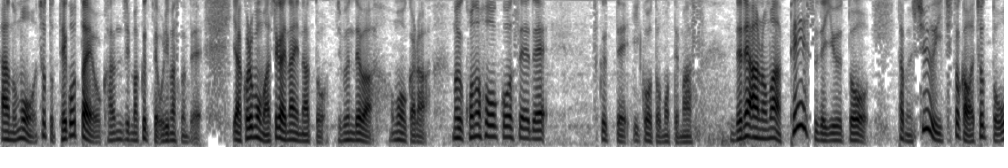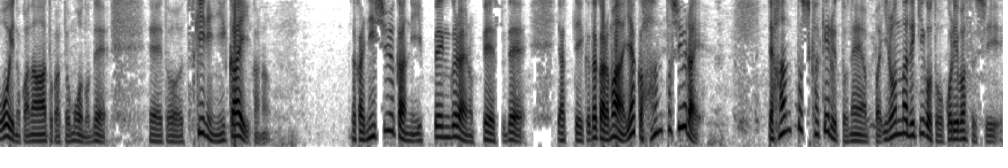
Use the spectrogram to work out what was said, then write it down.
あのもうちょっと手応えを感じまくっておりますので、いや、これもう間違いないなと自分では思うから、まあ、この方向性で作っていこうと思ってます。でね、あのまあ、ペースで言うと、多分週1とかはちょっと多いのかなとかって思うので、えっ、ー、と、月に2回かな。だから2週間に1遍ぐらいのペースでやっていく。だからまあ、約半年ぐらいで、半年かけるとね、やっぱいろんな出来事起こりますし、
